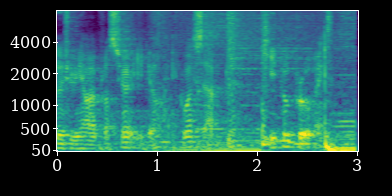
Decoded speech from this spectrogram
Noi ci vediamo al prossimo video e come sempre, keep improving!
